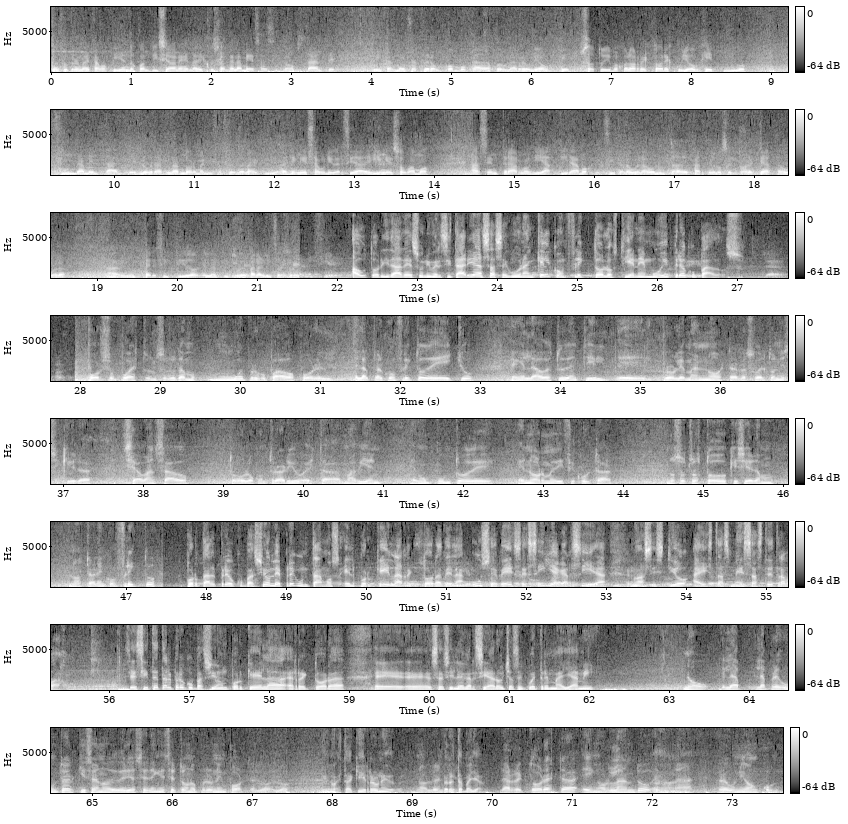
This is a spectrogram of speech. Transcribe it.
Nosotros no estamos pidiendo condiciones en la discusión de la mesa, no obstante, estas mesas fueron convocadas por una reunión que sostuvimos con los rectores cuyo objetivo fundamental es lograr la normalización de las actividades en esas universidades y en eso vamos a centrarnos y aspiramos que exista la buena voluntad de parte de los sectores que hasta ahora han persistido en la actitud de paralización. Autoridades universitarias aseguran que el conflicto los tiene muy preocupados. Por supuesto, nosotros estamos muy preocupados por el, actual conflicto. De hecho, en el lado estudiantil el problema no está resuelto, ni siquiera se ha avanzado. Todo lo contrario, está más bien en un punto de enorme dificultad. Nosotros todos quisiéramos no estar en conflicto. Por tal preocupación le preguntamos el por qué la rectora de la UCB, Cecilia García, no asistió a estas mesas de trabajo. Si existe tal preocupación, ¿por qué la rectora eh, eh, Cecilia García Rocha se encuentra en Miami? No, la, pregunta quizás no debería ser en ese tono, pero no importa. y no está aquí reunido, no, pero está en Miami. La rectora está en Orlando en una reunión con,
